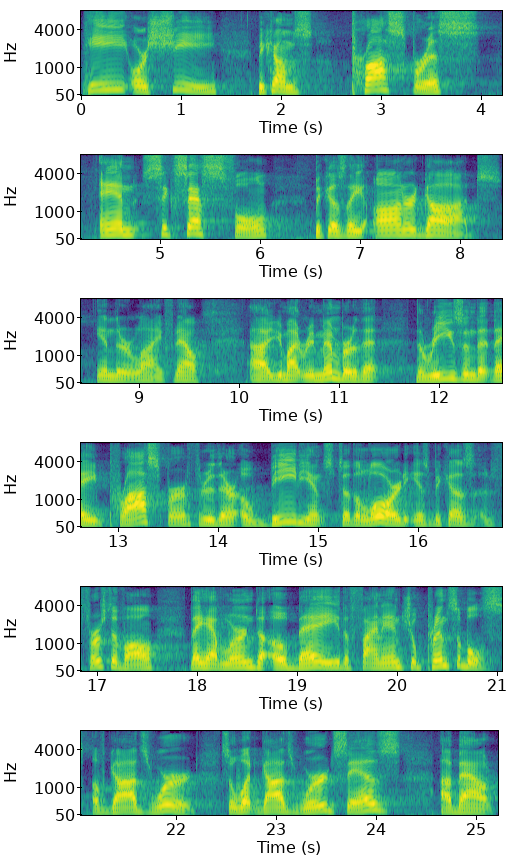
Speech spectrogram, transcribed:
He or she becomes prosperous and successful because they honor God in their life. Now, uh, you might remember that the reason that they prosper through their obedience to the Lord is because, first of all, they have learned to obey the financial principles of God's Word. So, what God's Word says about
